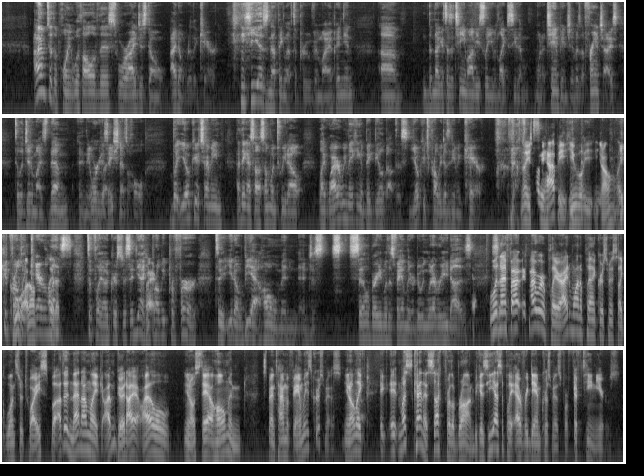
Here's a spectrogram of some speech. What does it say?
I'm to the point with all of this where I just don't, I don't really care. he has nothing left to prove, in my opinion. Um, the Nuggets as a team, obviously, you would like to see them win a championship as a franchise to legitimize them and the organization as a whole. But Jokic, I mean, I think I saw someone tweet out, like, why are we making a big deal about this? Jokic probably doesn't even care. No, he's probably happy. He, will- you know, like he could cool. I probably don't care play that. less to play on Christmas, and yeah, he'd Right. probably prefer to you know be at home and and just celebrating with his family or doing whatever he does. Well, and if I if I were a player, I'd want to play on Christmas like once or twice. But other than that, I'm like I'm good. I I'll you know stay at home and spend time with family. It's Christmas. You know, like it, it must kind of suck for LeBron because he has to play every damn Christmas for 15 years.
